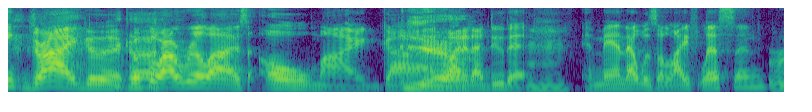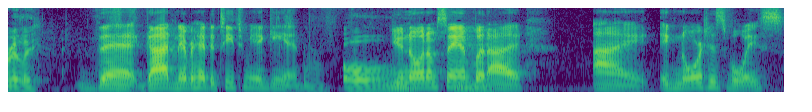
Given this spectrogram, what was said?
ink dried good before I realized, "Oh my God, Yeah. why did I do that?" And man, that was a life lesson Really? that God never had to teach me again. Oh. You know what I'm saying? Mm-hmm. But I I ignored his voice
